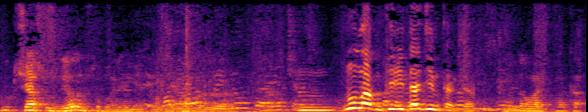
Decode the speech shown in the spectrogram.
Ну, сейчас сделаем, чтобы Олег а. Ну ладно, передадим тогда. Ну, давай, пока.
